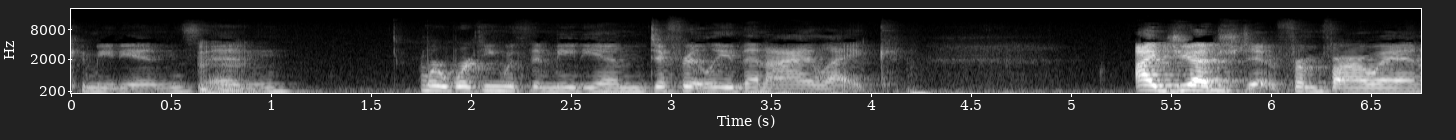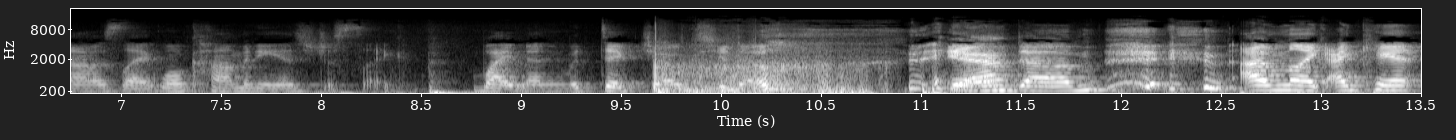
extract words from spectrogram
comedians and were working with the medium differently than I like. I judged it from far away, and I was like, "Well, comedy is just like white men with dick jokes, you know." Yeah. and um, I'm like, I can't.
